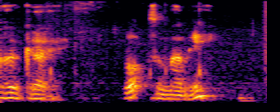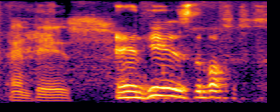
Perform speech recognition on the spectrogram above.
Okay. Lots of money. And there's And here's the bosses.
